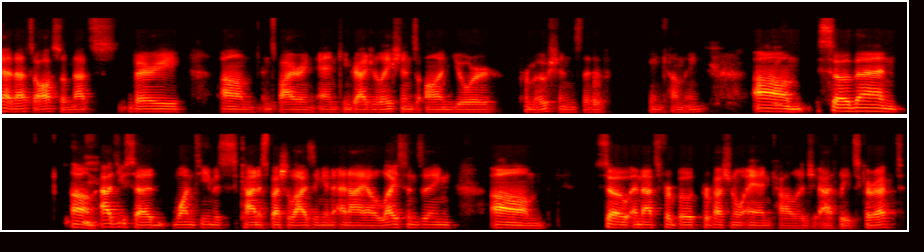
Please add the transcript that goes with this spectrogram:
Yeah, that's awesome. That's very um, inspiring and congratulations on your promotions that have been coming. Um, so then Um, as you said, one team is kind of specializing in NIL licensing. Um, so, and that's for both professional and college athletes, correct?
